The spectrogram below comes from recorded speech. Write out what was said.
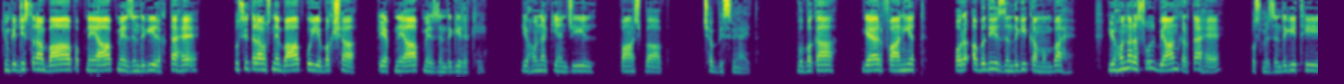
کیونکہ جس طرح باپ اپنے آپ میں زندگی رکھتا ہے اسی طرح اس نے باپ کو یہ بخشا کہ اپنے آپ میں زندگی رکھے۔ یونا کی انجیل پانچ باپ چھبیسویں آیت۔ وہ بقا غیر فانیت اور ابدی زندگی کا منبع ہے۔ یونا رسول بیان کرتا ہے، اس میں زندگی تھی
